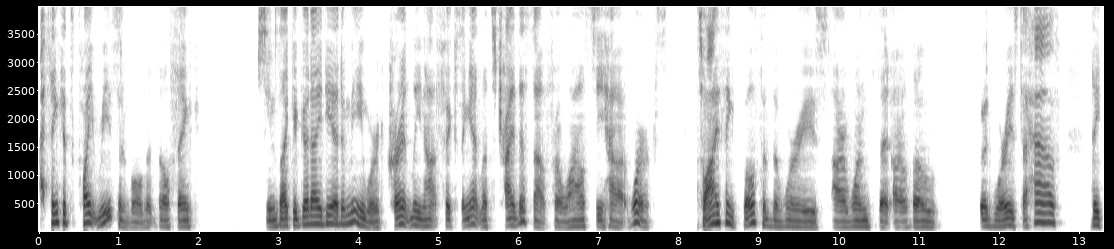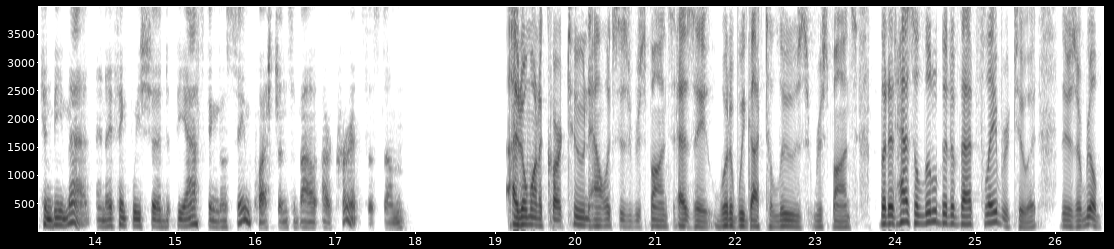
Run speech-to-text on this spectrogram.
I think it's quite reasonable that they'll think, seems like a good idea to me. We're currently not fixing it. Let's try this out for a while, see how it works. So I think both of the worries are ones that, although good worries to have, they can be met. And I think we should be asking those same questions about our current system I don't want to cartoon Alex's response as a what have we got to lose response, but it has a little bit of that flavor to it. There's a real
